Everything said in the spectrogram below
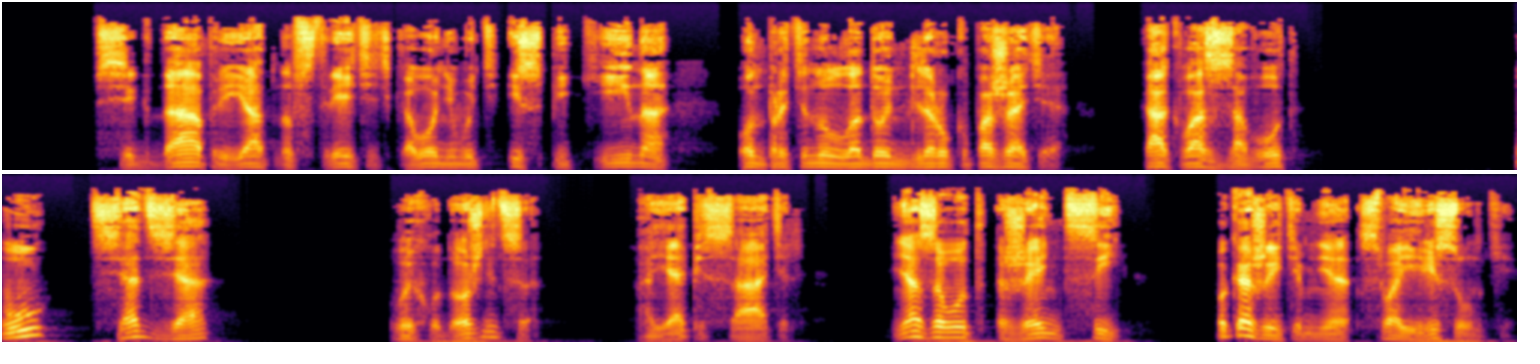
— Всегда приятно встретить кого-нибудь из Пекина, он протянул ладонь для рукопожатия. Как вас зовут? У Цядзя. Вы художница? А я писатель. Меня зовут Жень Ци. Покажите мне свои рисунки.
